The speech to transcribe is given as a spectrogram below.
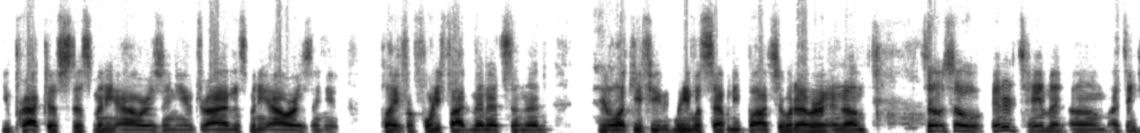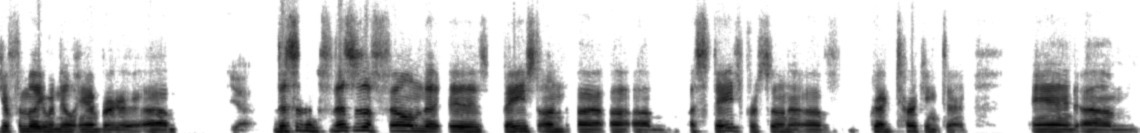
you practice this many hours and you drive this many hours and you play for 45 minutes and then you're lucky if you leave with 70 bucks or whatever. And um, so so entertainment. Um, I think you're familiar with Neil Hamburger. Um, yeah. this is a, this is a film that is based on a, a, um, a stage persona of Gregg Turkington, and um,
